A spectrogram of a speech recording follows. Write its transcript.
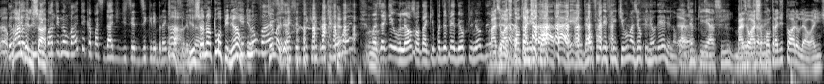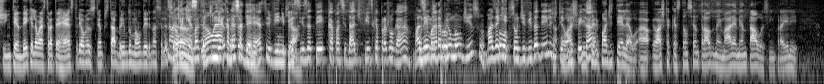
É, Tanto claro que aos ele sabe. 34 ele não vai ter capacidade de ser desequilibrante na Ah, seleção. isso é na tua opinião. E ele Eu- não vai, Sim, mas se é- não sendo desequilibrante, ele não vai. Mas é que o Léo só tá aqui pra defender a opinião dele. Mas eu acho Não, é que ele contraditório. Tá, tá, o Del foi definitivo, mas é a opinião dele. Ele não tá dizendo que é assim. Mas eu acho contraditório, Léo. A gente entender que ele é um extraterrestre e ao mesmo tempo está abrindo mão dele na seleção. Não, é que a Ah. questão Mas é que é a cabeça dele. terrestre, Vini, Aqui, ó. precisa ter capacidade física pra jogar. Mas o Neymar ele pro- abriu mão disso. Mas é Foi uma que- opção de vida dele, a gente tem eu que acho que respeitar. isso ele pode ter, Léo. A- Eu acho que a questão central do Neymar é mental, assim, para ele,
